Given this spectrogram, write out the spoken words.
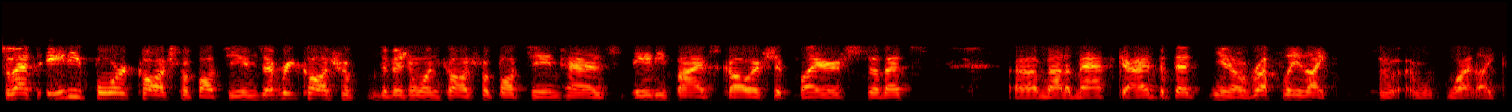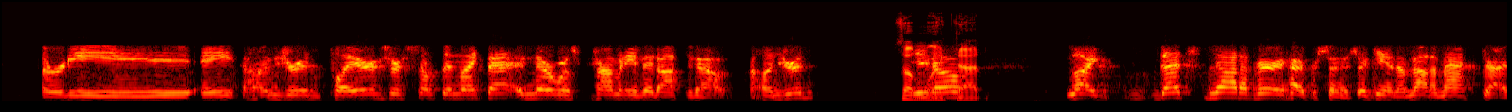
So that's 84 college football teams. Every college Division One college football team has 85 scholarship players. So that's uh, I'm not a math guy, but that you know roughly like what like 3,800 players or something like that. And there was how many that opted out? 100? Something You know? like that. like that's not a very high percentage. Again, I'm not a math guy,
